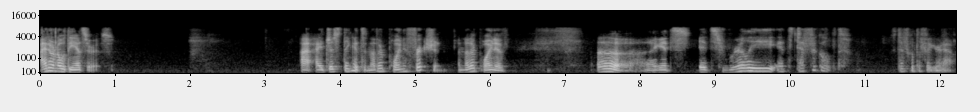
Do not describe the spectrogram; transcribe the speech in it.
I don't know what the answer is. I, I just think it's another point of friction, another point of, uh, like it's it's really it's difficult. It's difficult to figure it out.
